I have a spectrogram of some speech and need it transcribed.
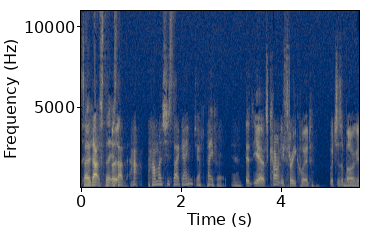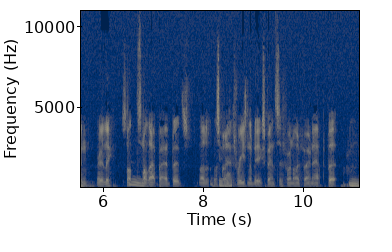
So that's the. Is that how, how much is that game? Do you have to pay for it? Yeah. It, yeah, it's currently three quid, which is a Ooh. bargain. Really, it's not. It's Hmm. not that bad, but it's. I, I Not too suppose bad. it's reasonably expensive for an iPhone app, but Hmm.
